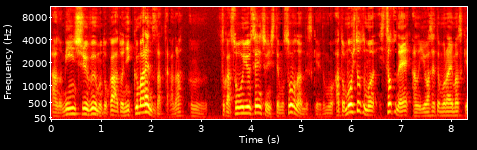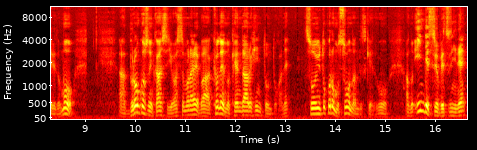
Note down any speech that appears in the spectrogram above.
あの、民衆ブームとか、あとニック・マレンズだったかな。うん。とか、そういう選手にしてもそうなんですけれども、あともう一つも、一つね、あの、言わせてもらいますけれども、あブロンコスに関して言わせてもらえれば、去年のケンダール・ヒントンとかね、そういうところもそうなんですけれども、あの、いいんですよ、別にね。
